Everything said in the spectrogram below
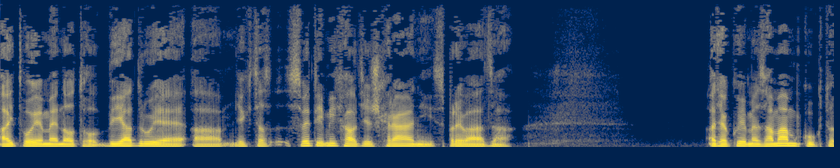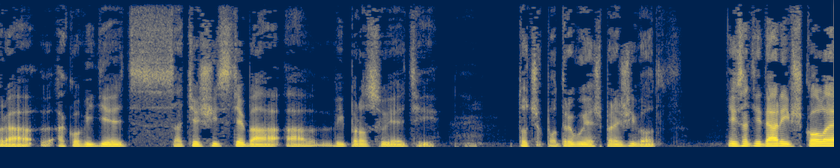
Aj tvoje meno to vyjadruje a nech ťa svätý Michal tiež chráni, sprevádza. A ďakujeme za mamku, ktorá, ako vidieť, sa teší z teba a vyprosuje ti to, čo potrebuješ pre život. Nech sa ti darí v škole,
